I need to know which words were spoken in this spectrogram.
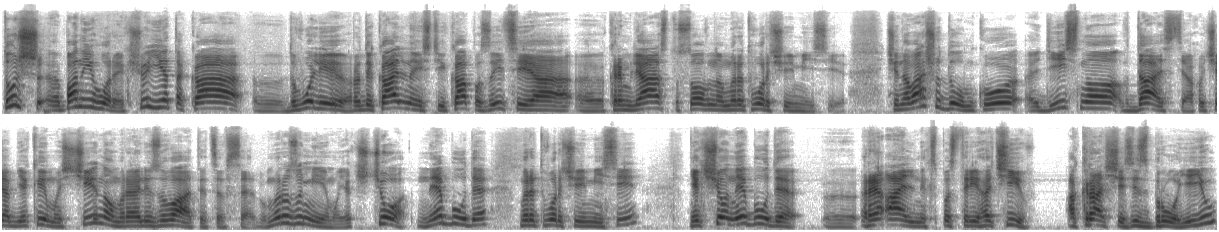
Тож, е, пане Єгоре, якщо є така е, доволі радикальна і стійка позиція е, Кремля стосовно миротворчої місії, чи на вашу думку дійсно вдасться хоча б якимось чином реалізувати це все? Бо ми розуміємо, якщо не буде миротворчої місії, якщо не буде реальних спостерігачів, а краще зі зброєю,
